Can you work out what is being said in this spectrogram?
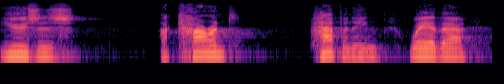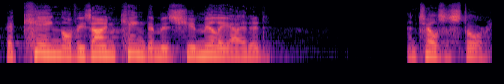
uses a current happening where the, a king of his own kingdom is humiliated and tells a story.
